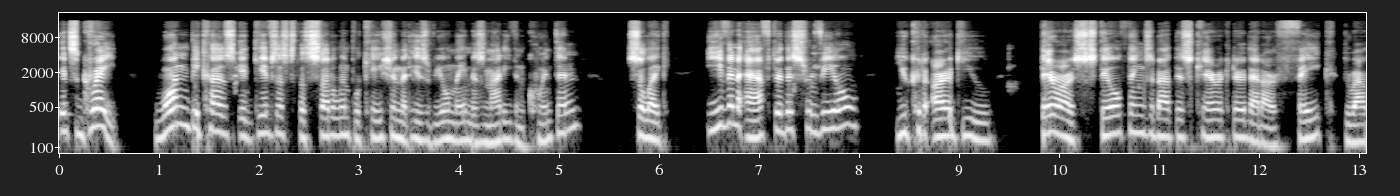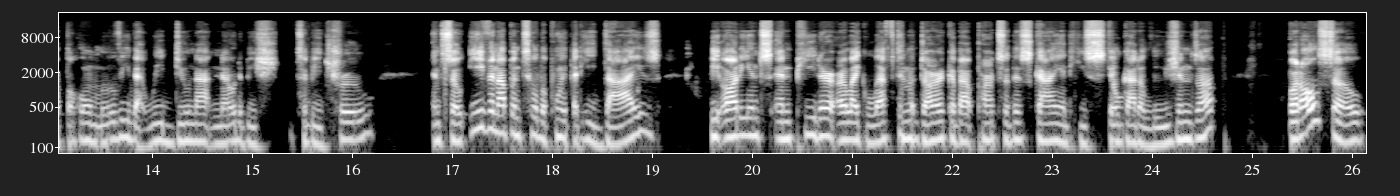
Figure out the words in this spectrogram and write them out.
it's great. One because it gives us the subtle implication that his real name is not even Quentin. So like even after this reveal, you could argue there are still things about this character that are fake throughout the whole movie that we do not know to be to be true. And so even up until the point that he dies, the audience and Peter are like left in the dark about parts of this guy and he's still got illusions up. But also,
